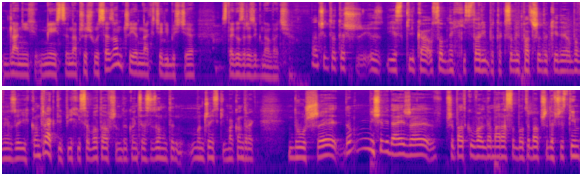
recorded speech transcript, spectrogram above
dla nich miejsce na przyszły sezon, czy jednak chcielibyście z tego zrezygnować? Znaczy to też jest, kilka osobnych historii, bo tak sobie patrzę do kiedy obowiązują ich kontrakty. Pich i Sobota, owszem, do końca sezonu ten Mączyński ma kontrakt dłuższy. No, mi się wydaje, że w przypadku Waldemara Soboty trzeba przede wszystkim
